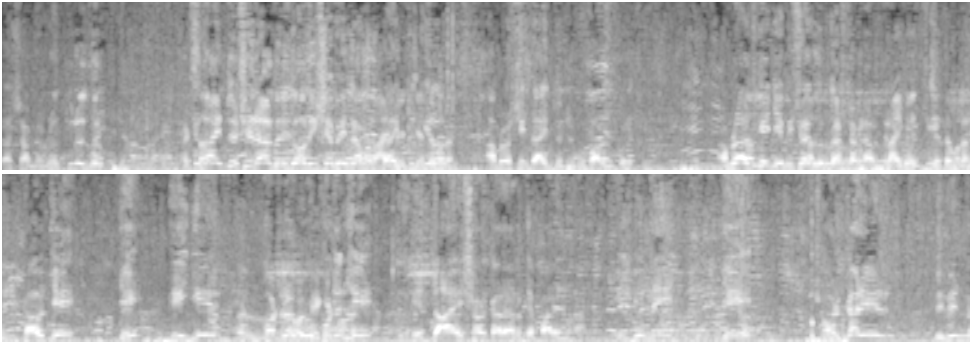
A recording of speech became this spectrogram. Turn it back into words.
তার সামনে আমরা তুলে ধরব একটা দায়িত্বশীল রাজনৈতিক দল হিসেবে এটা আমার দায়িত্ব ছিল। আমরা সেই দায়িত্বটুকু পালন করেছি। আমরা আজকে যে বিষয়গুলো তার সামনে আলোচনা করছি তা হচ্ছে যে এই যে ঘটনাগুলো ঘটেছে এর দায় সরকার এড়াতে পারেন না। এই জন্যে যে সরকারের বিভিন্ন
